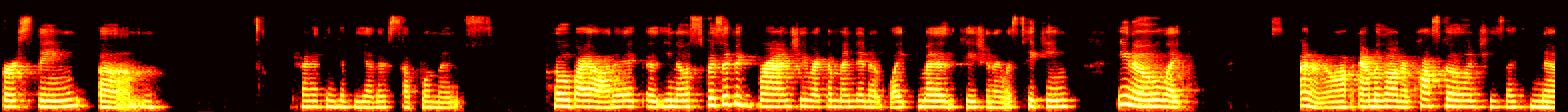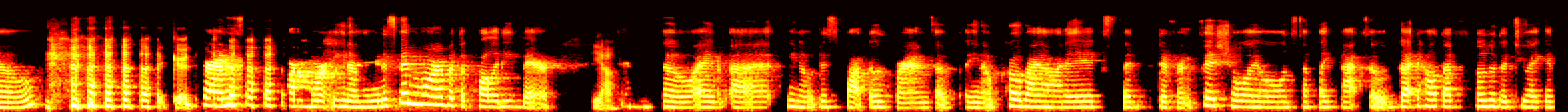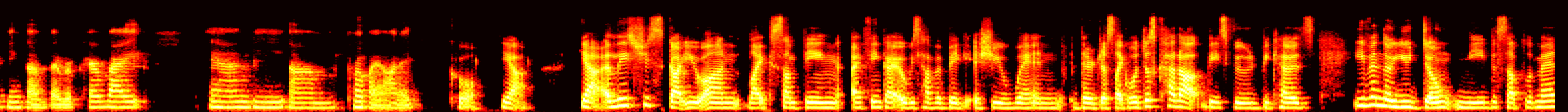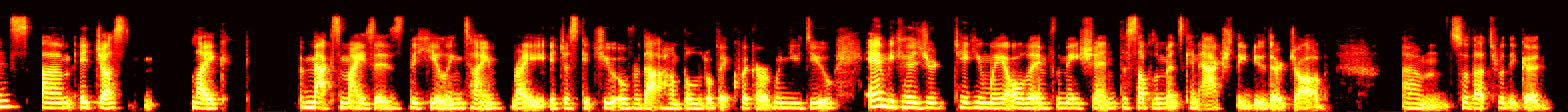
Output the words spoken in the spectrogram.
first thing. Um, I'm trying to think of the other supplements. Probiotic, uh, you know, specific brand she recommended of like medication I was taking, you know, like I don't know, off Amazon or Costco. And she's like, no. Good. Brands are more, you know, you're going to spend more, but the quality there yeah. And so i uh, you know just bought those brands of you know probiotics the different fish oil and stuff like that. So gut health that's those are the two i could think of the RepairVite and the um, probiotic. Cool. Yeah. Yeah at least she's got you on like something. I think i always have a big issue when they're just like well just cut out these food because even though you don't need the supplements um it just like maximizes the healing time, right? It just gets you over that hump a little bit quicker when you do. And because you're taking away all the inflammation, the supplements can actually do their job. Um, so that's really good.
